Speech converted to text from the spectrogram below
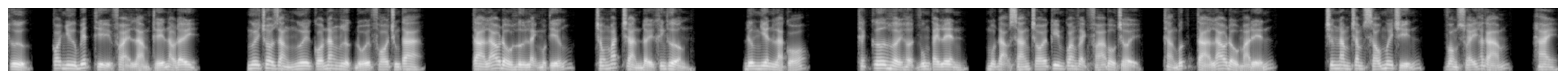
Hừ, coi như biết thì phải làm thế nào đây? Ngươi cho rằng ngươi có năng lực đối phó chúng ta? Tà lao đầu hừ lạnh một tiếng, trong mắt tràn đầy khinh thường. Đương nhiên là có. Thạch cơ hời hợt vung tay lên, một đạo sáng chói kim quang vạch phá bầu trời, thẳng bức tà lao đầu mà đến chương năm trăm sáu mươi chín, vòng xoáy h tám hai,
